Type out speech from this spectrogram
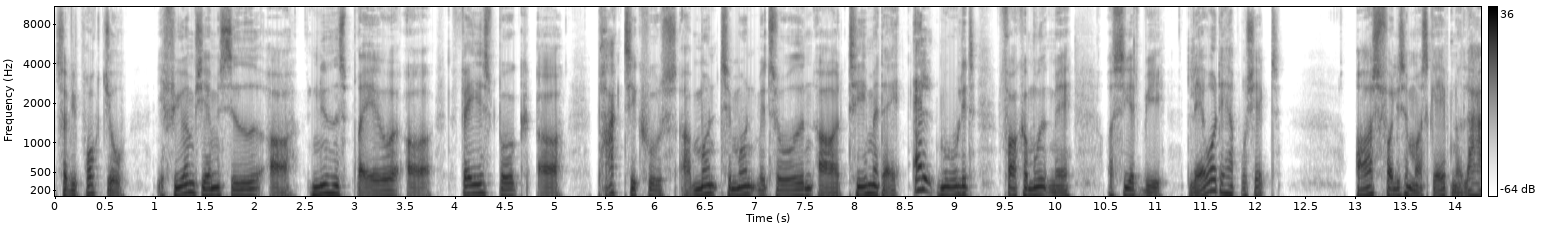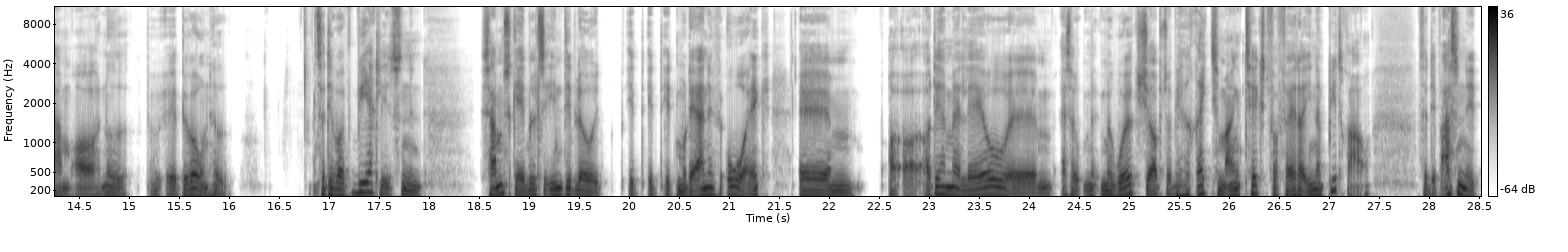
Så vi brugte jo i Fyrums hjemmeside og nyhedsbreve og Facebook og Praktikus og mund-til-mund-metoden og temadag, alt muligt for at komme ud med og sige, at vi laver det her projekt, og også for ligesom at skabe noget larm og noget øh, bevågenhed. Så det var virkelig sådan en samskabelse, inden det blev et, et, et, et moderne ord, ikke? Øhm, og, og, og det her med at lave, øh, altså med, med workshops, og vi havde rigtig mange tekstforfattere ind og bidrag. Så det var sådan et,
